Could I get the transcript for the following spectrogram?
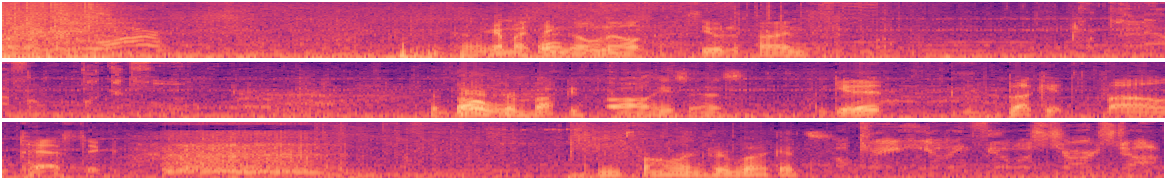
Whatever you are. I got my thing going out. See what it finds. Prepare for Oh. for bucket fall, he says. I get it? Bucket fall tastic. I'm falling for buckets. Okay, healing fuel is charged up.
